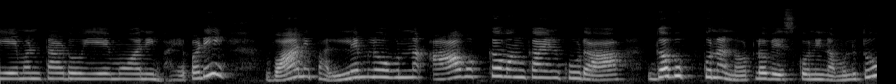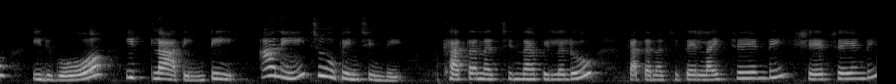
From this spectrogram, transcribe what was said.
ఏమంటాడో ఏమో అని భయపడి వాని పల్లెంలో ఉన్న ఆ ఒక్క వంకాయను కూడా గబుక్కున నోట్లో వేసుకొని నములుతూ ఇదిగో ఇట్లా తింటి అని చూపించింది. కథ నచ్చిందా పిల్లలు? కథ నచ్చితే లైక్ చేయండి షేర్ చేయండి.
